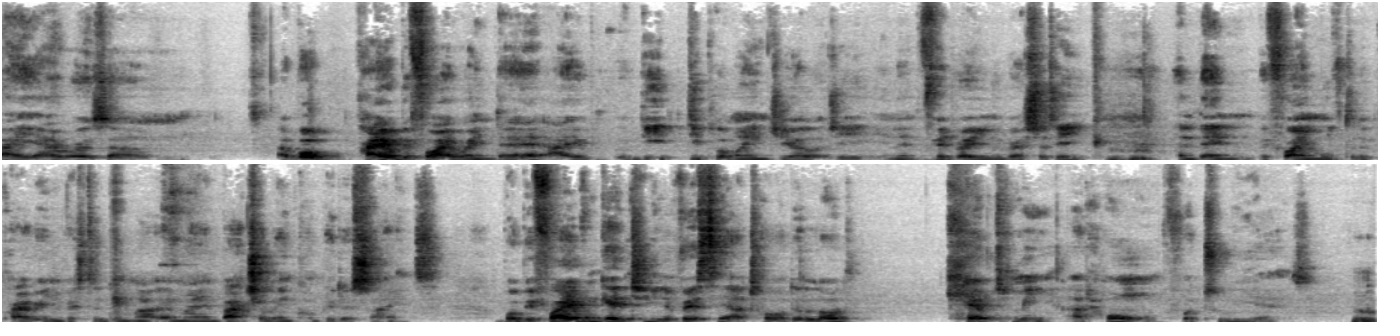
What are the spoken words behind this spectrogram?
I, I was, um, uh, well, prior before I went there, I did diploma in geology in a federal university, hmm and then before I moved to the private university to do my, my bachelor in computer science. But before I even get into university at all, the Lord kept me at home for two years Hmm.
